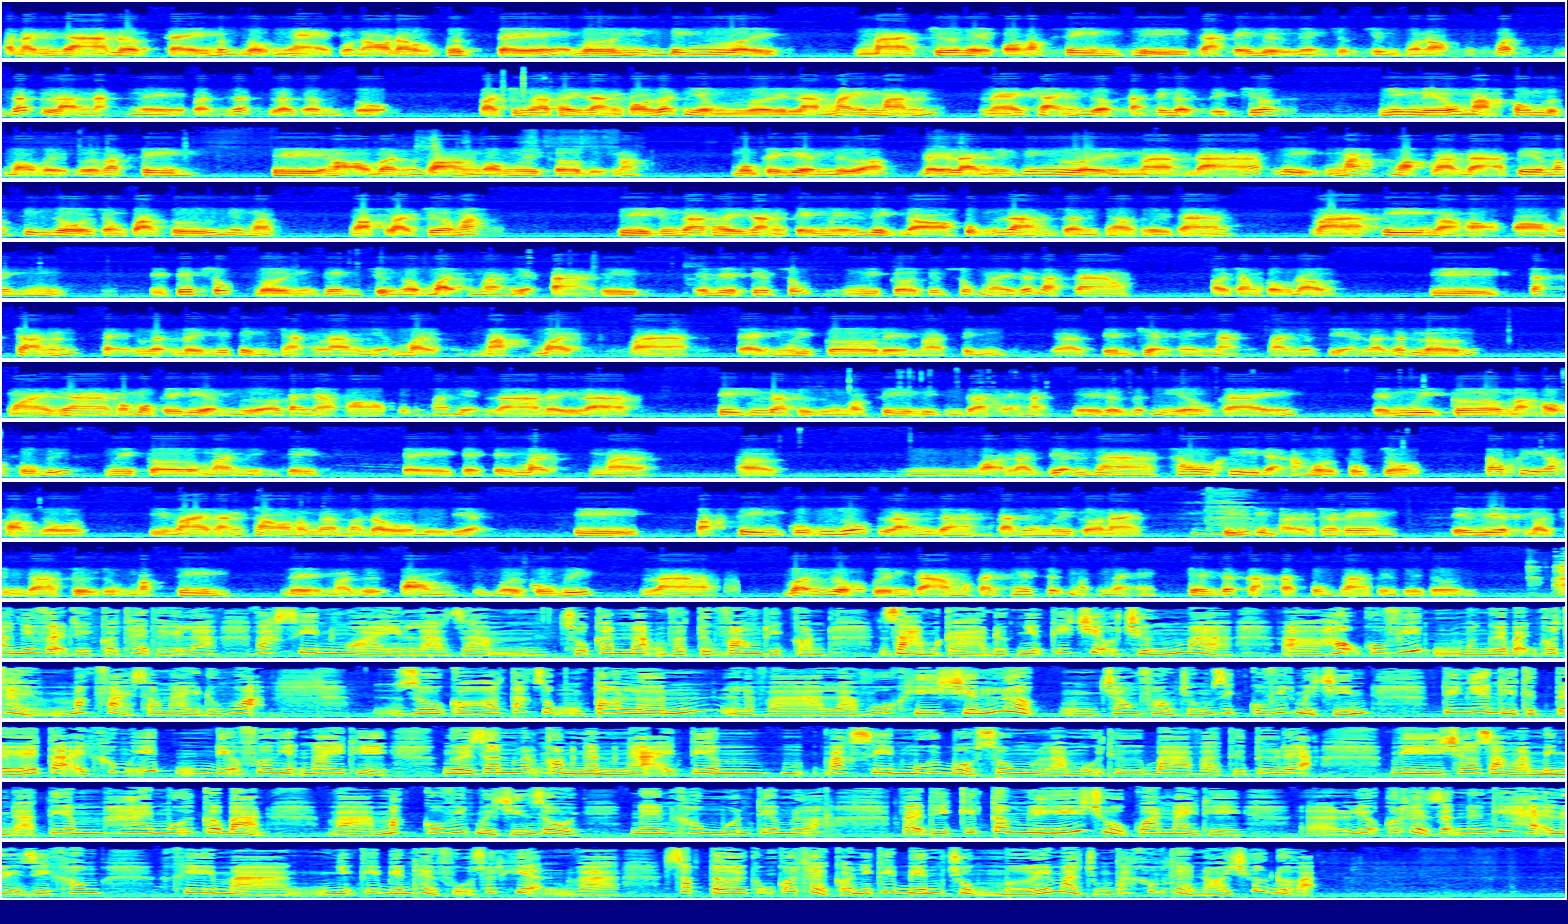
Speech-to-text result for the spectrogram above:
đánh giá được cái mức độ nhẹ của nó đâu. Thực tế với những cái người mà chưa hề có vaccine thì các cái biểu hiện triệu chứng của nó cũng vẫn rất là nặng nề, vẫn rất là rầm rộ. Và chúng ta thấy rằng có rất nhiều người là may mắn né tránh được các cái đợt dịch trước. Nhưng nếu mà không được bảo vệ với vaccine thì họ vẫn còn có nguy cơ bị mắc. Một cái điểm nữa đấy là những cái người mà đã bị mắc hoặc là đã tiêm vaccine rồi trong quá khứ nhưng mà hoặc là chưa mắc thì chúng ta thấy rằng cái miễn dịch đó cũng giảm dần theo thời gian. Và khi mà họ có cái cái tiếp xúc với những cái trường hợp bệnh mà hiện tại thì cái việc tiếp xúc nguy cơ tiếp xúc này rất là cao ở trong cộng đồng thì chắc chắn sẽ dẫn đến cái tình trạng là nhiễm bệnh mắc bệnh và cái nguy cơ để mà tính uh, tiến triển thành nặng và nhập viện là rất lớn ngoài ra có một cái điểm nữa các nhà khoa học cũng phát hiện ra đấy là khi chúng ta sử dụng vaccine thì chúng ta sẽ hạn chế được rất nhiều cái cái nguy cơ mà hậu covid nguy cơ mà những cái cái cái cái bệnh mà uh, gọi là diễn ra sau khi đã hồi phục rồi sau khi đã khỏi rồi thì vài tháng sau nó mới bắt đầu biểu hiện. Thì vaccine cũng giúp làm giảm các cái nguy cơ này. Chính vì vậy cho nên cái việc mà chúng ta sử dụng vaccine để mà dự phòng với covid là vẫn được khuyến cáo một cách hết sức mạnh mẽ trên tất cả các quốc gia trên thế giới. À, như vậy thì có thể thấy là vaccine ngoài là giảm số ca nặng và tử vong thì còn giảm cả được những cái triệu chứng mà à, hậu Covid mà người bệnh có thể mắc phải sau này đúng không ạ? Dù có tác dụng to lớn và là vũ khí chiến lược trong phòng chống dịch COVID-19, tuy nhiên thì thực tế tại không ít địa phương hiện nay thì người dân vẫn còn ngần ngại tiêm vaccine mũi bổ sung là mũi thứ ba và thứ tư đấy ạ, vì cho rằng là mình đã tiêm hai mũi cơ bản và mắc COVID-19 rồi nên không muốn tiêm nữa. Vậy thì cái tâm lý chủ quan này thì ờ, liệu có thể dẫn đến cái hệ lụy gì không khi mà những cái biến thể phụ xuất hiện và sắp tới cũng có thể có những cái biến chủng mới mà chúng ta không thể nói trước được ạ?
